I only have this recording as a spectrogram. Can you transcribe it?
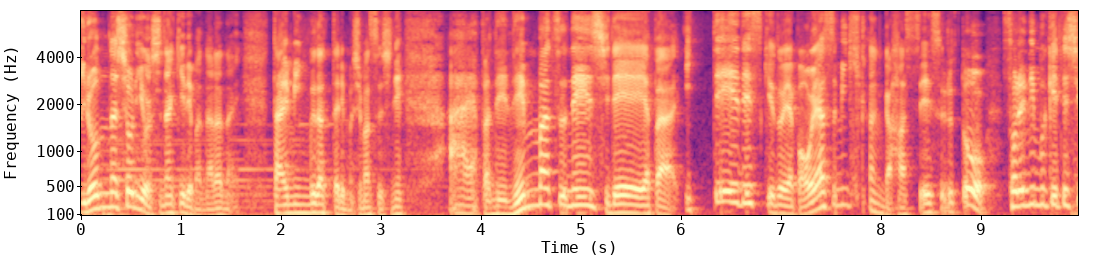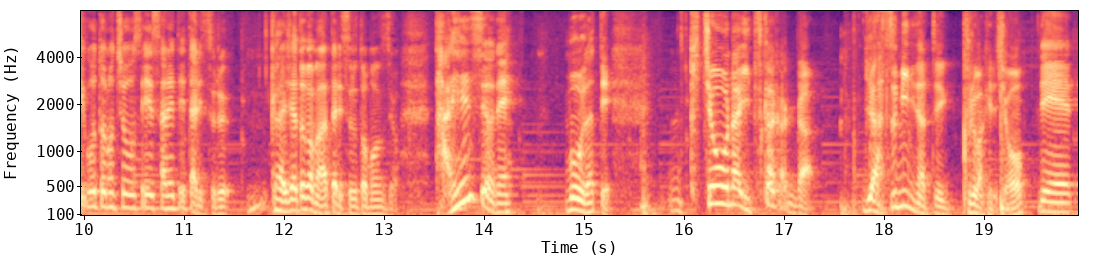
いろんな処理をしなければならないタイミングだったりもしますしね。ああ、やっぱね、年末年始で、やっぱ一定ですけど、やっぱお休み期間が発生すると、それに向けて仕事の調整されてたりする会社とかもあったりすると思うんですよ。大変ですよね。もうだって、貴重な5日間が休みになってくるわけでしょで、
